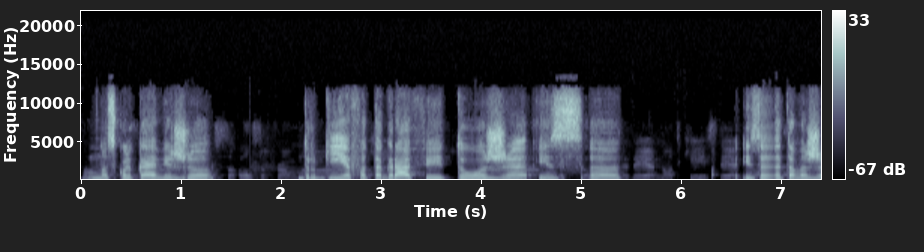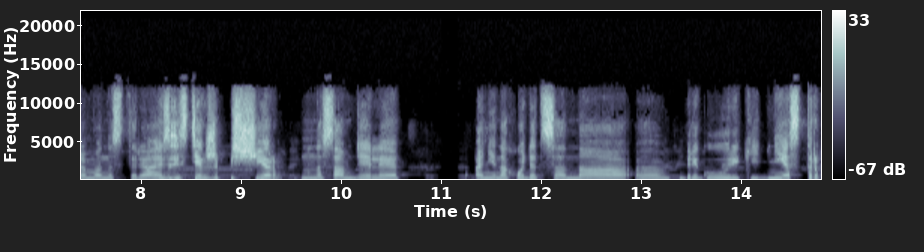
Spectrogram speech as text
Насколько я вижу, другие фотографии тоже из, э, из этого же монастыря, из, из тех же пещер. Ну, на самом деле, они находятся на э, берегу реки Днестр,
